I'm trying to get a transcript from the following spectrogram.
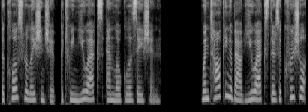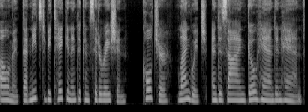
the close relationship between UX and localization. When talking about UX, there's a crucial element that needs to be taken into consideration culture, language, and design go hand in hand.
